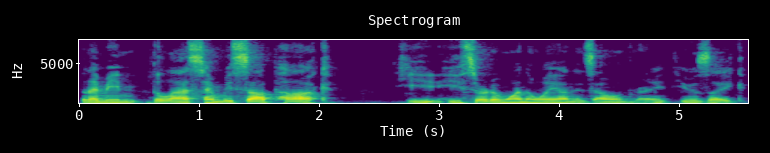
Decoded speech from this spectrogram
But I mean, the last time we saw Puck, he he sort of went away on his own, right? He was like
